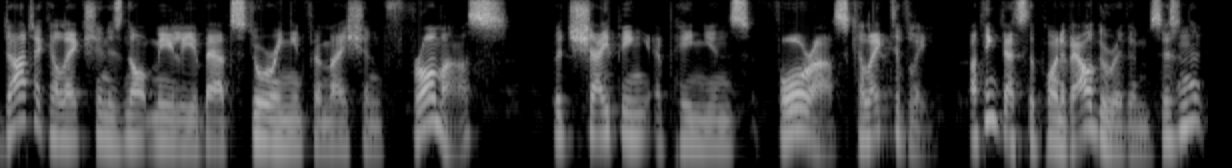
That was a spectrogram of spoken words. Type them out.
Data collection is not merely about storing information from us, but shaping opinions for us collectively. I think that's the point of algorithms, isn't it?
